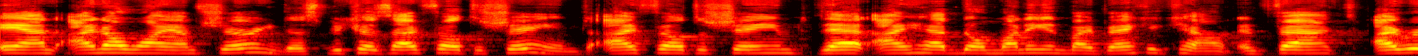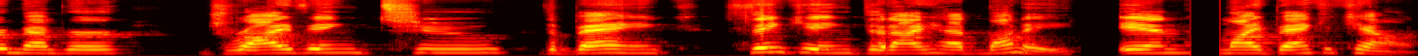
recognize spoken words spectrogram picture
And I know why I'm sharing this because I felt ashamed. I felt ashamed that I had no money in my bank account. In fact, I remember driving to the bank thinking that I had money in my bank account.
